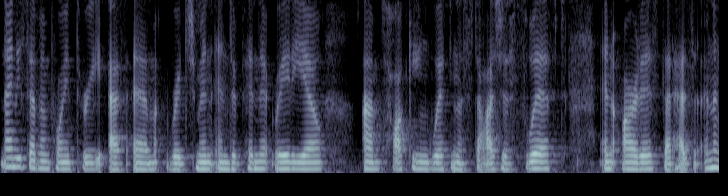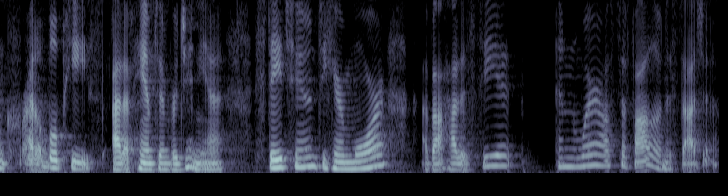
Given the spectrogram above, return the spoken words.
97.3 FM, Richmond Independent Radio. I'm talking with Nastassja Swift, an artist that has an incredible piece out of Hampton, Virginia. Stay tuned to hear more about how to see it and where else to follow Nastasia,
